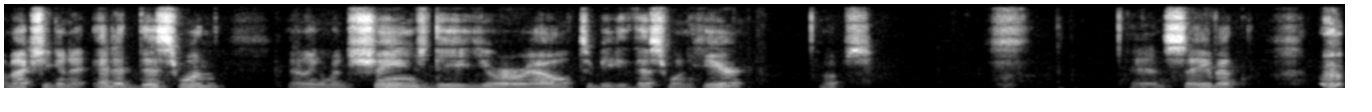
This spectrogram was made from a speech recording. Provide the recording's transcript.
I'm actually going to edit this one and I'm going to change the URL to be this one here. Oops. And save it.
